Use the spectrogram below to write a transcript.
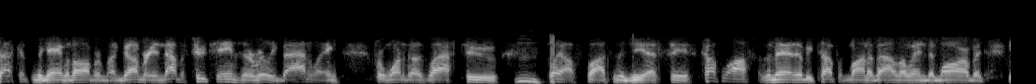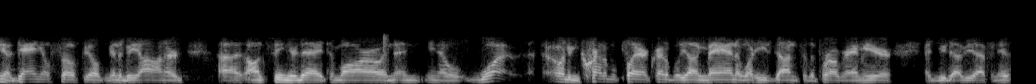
seconds of the game with Auburn Montgomery, and that was two teams that are really battling for one of those last two mm. playoff spots in the GSC. It's tough loss for the men. It'll be tough with Montevallo in tomorrow, but you know Daniel Sofield's going to be honored uh, on Senior Day tomorrow, and and you know what an incredible player, incredible young man, and what he's done for the program here at UWF in his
